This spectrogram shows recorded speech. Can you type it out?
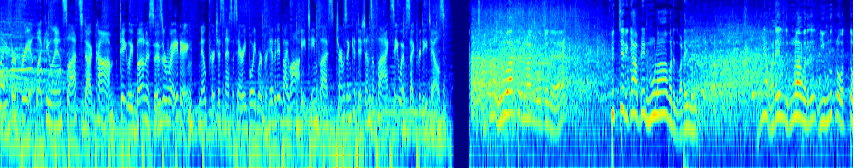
Play for free at LuckyLandSlots.com. Daily bonuses are waiting. No purchase necessary. Void were prohibited by law. 18 plus. Terms and conditions apply. See website for details. அப்பனா ஒரு வாரத்துக்கு முன்னாடி போட்டது பிச்சரிக்கும் அப்படியே நூலா வருது வடையில இருந்து ஏன் வடையில இருந்து நூலா வருது நீ உடுக்குற ஒத்த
